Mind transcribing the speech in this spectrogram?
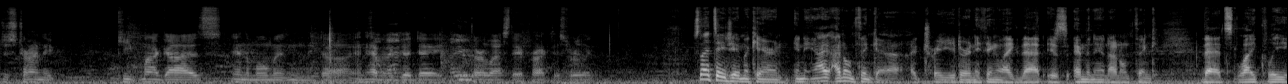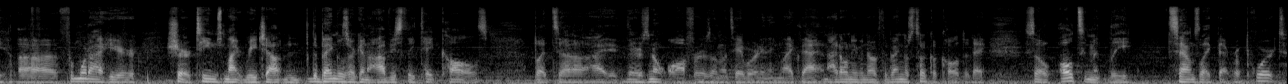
just trying to keep my guys in the moment and uh, and having a good day with our last day of practice, really. So that's AJ McCarron, and I, I don't think a, a trade or anything like that is imminent. I don't think that's likely. Uh, from what I hear, sure, teams might reach out, and the Bengals are going to obviously take calls, but uh, I, there's no offers on the table or anything like that, and I don't even know if the Bengals took a call today. So ultimately, it sounds like that report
